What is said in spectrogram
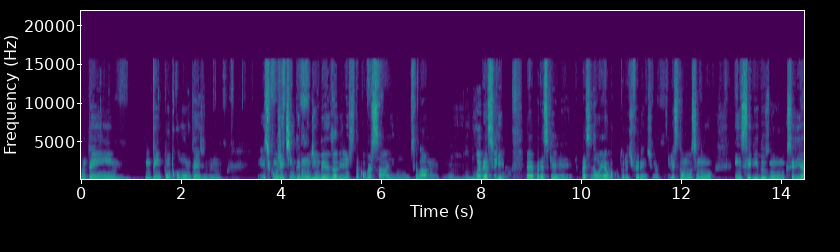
não tem não tem ponto comum, entende? Não, eles ficam no jeitinho dele, no mundinho deles ali, a gente tenta conversar e não, sei lá, não, não, Não, vai parece que é parece que parece não é uma cultura diferente né eles estão assim no inseridos no, no que seria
